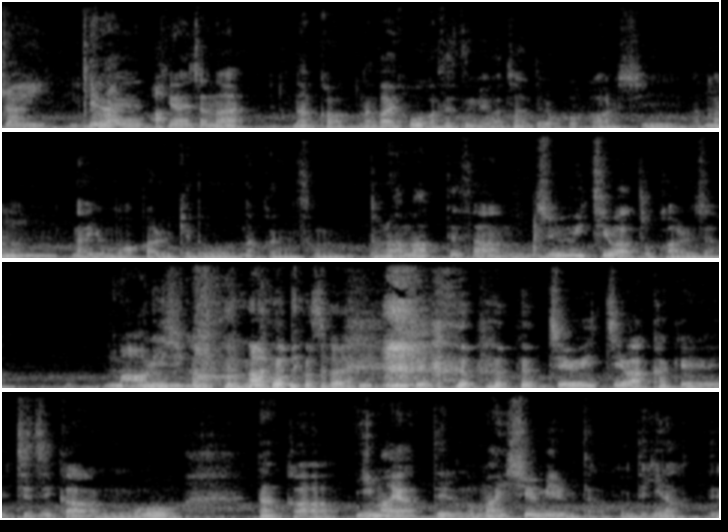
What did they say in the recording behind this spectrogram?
嫌い？嫌い？嫌いじゃない。なんか長い方が説明がちゃんとよくわかるしだからうん。内容もわかるけど、なんかねそのドラマってさあの11話とかあるじゃん。まあある短くてもあるね そうだね。11話かける1時間をなんか今やってるの毎週見るみたいなことできなくて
